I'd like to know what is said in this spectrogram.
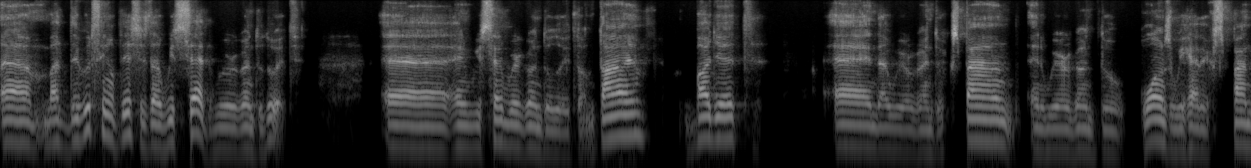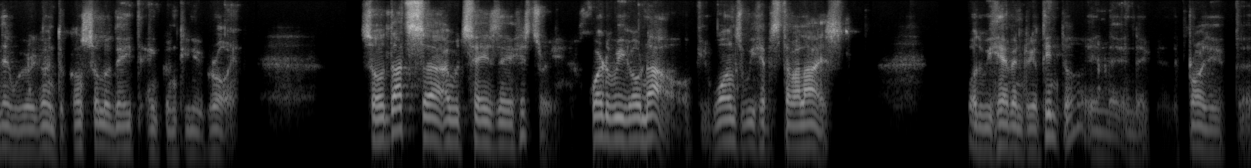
Um, but the good thing of this is that we said we were going to do it. Uh, and we said we were going to do it on time, budget, and that we were going to expand and we were going to once we had expanded we were going to consolidate and continue growing. So that's uh, i would say is the history. Where do we go now? Okay once we have stabilized what we have in rio tinto in the, in the project uh,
